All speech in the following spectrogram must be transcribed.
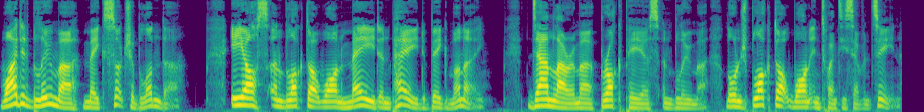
Why did Blumer make such a blunder? EOS and Block.one made and paid big money. Dan Larimer, Brock Pierce, and Blumer launched Block.one in 2017.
